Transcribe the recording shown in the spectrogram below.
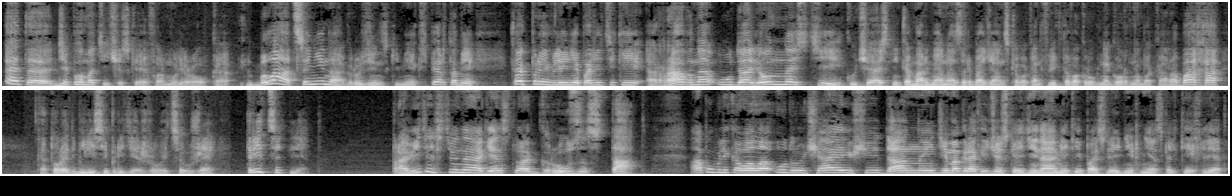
Эта дипломатическая формулировка была оценена грузинскими экспертами как проявление политики равноудаленности к участникам армяно-азербайджанского конфликта вокруг Нагорного Карабаха, которой Тбилиси придерживается уже 30 лет. Правительственное агентство «Грузстат» опубликовало удручающие данные демографической динамики последних нескольких лет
